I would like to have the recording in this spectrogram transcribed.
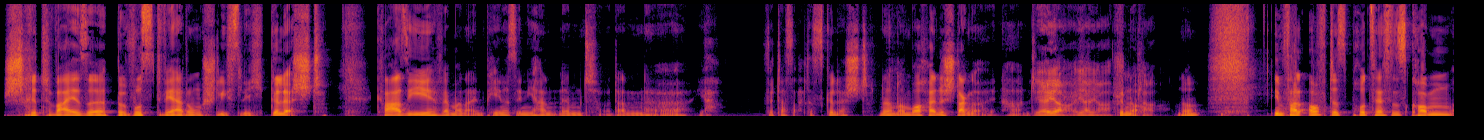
schrittweise Bewusstwerdung schließlich gelöscht. Quasi, wenn man einen Penis in die Hand nimmt, dann äh, ja, wird das alles gelöscht. Ne? Man braucht eine Stange in der Hand. Ja, ja, ja, ja. Genau. Klar. Ne? Im Verlauf des Prozesses kommen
